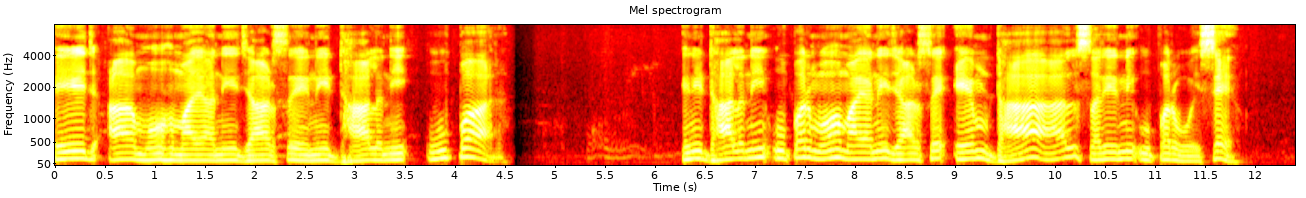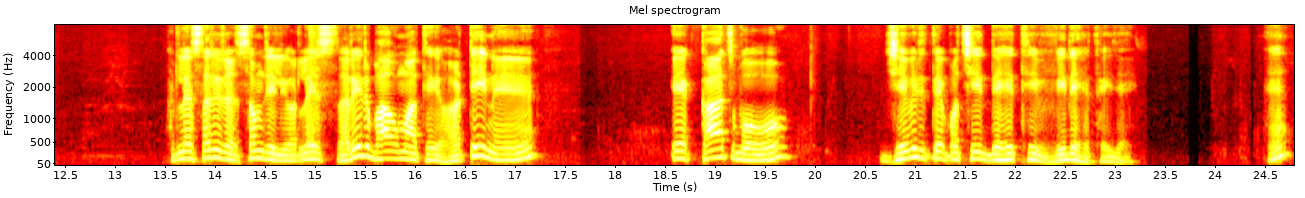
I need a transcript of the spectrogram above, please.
એ જ આ મોહમાયાની ઝાડશે એની ઢાલની ઉપર. એની ઢાલની ઉપર મોહમાયાની ઝાડશે એમ ઢાલ શરીરની ઉપર હોય છે. એટલે શરીર જ, સમજી લ્યો, એટલે શરીર ભાવમાંથી હટીને એ કાચબો જેવી રીતે પછી દેહથી વિદેહ થઈ જાય. હે?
